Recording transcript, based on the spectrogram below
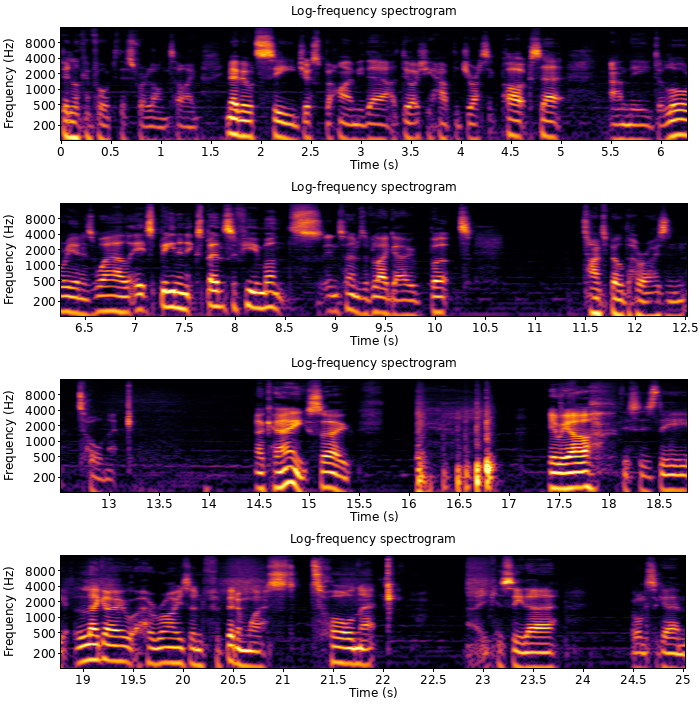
been looking forward to this for a long time. You may be able to see just behind me there, I do actually have the Jurassic Park set and the DeLorean as well. It's been an expensive few months in terms of Lego, but time to build the Horizon Tallneck. Okay, so here we are. This is the Lego Horizon Forbidden West Tallneck. Uh, you can see there once again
